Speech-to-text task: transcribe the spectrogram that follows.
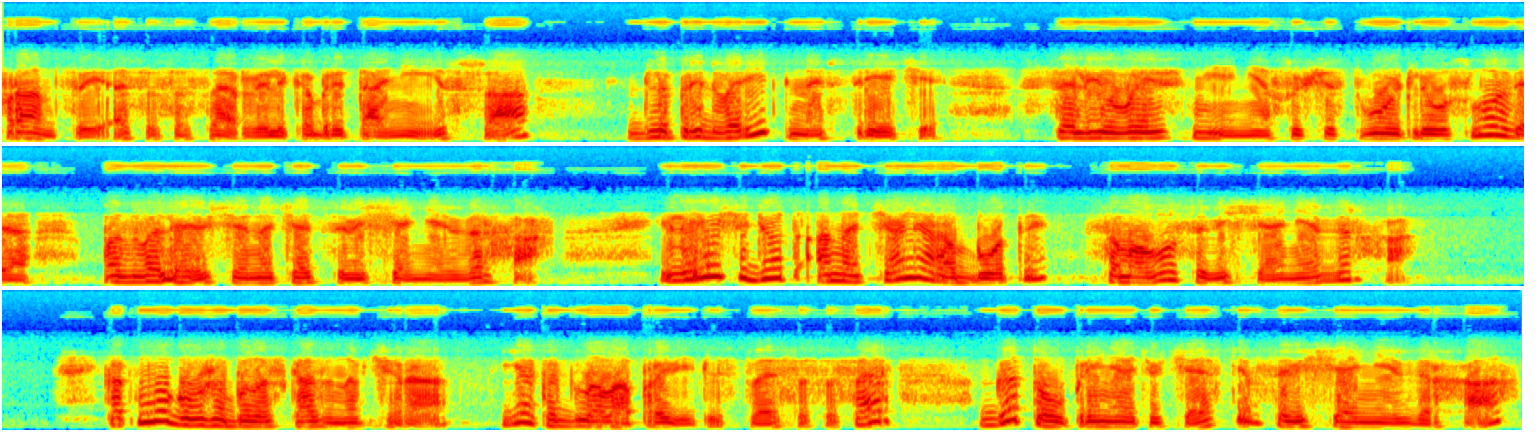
Франции, СССР, Великобритании и США для предварительной встречи с целью выяснения, существуют ли условия, позволяющие начать совещание в верхах, или речь идет о начале работы самого совещания в верхах. Как много уже было сказано вчера, я, как глава правительства СССР, готов принять участие в совещании в верхах,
